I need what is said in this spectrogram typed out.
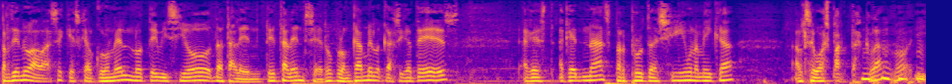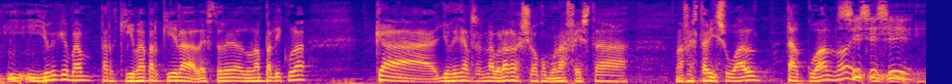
partint de la base que és que el coronel no té visió de talent, té talent zero però en canvi el que sí que té és aquest, aquest nas per protegir una mica el seu espectacle no? I, i, i jo crec que va per aquí, va per aquí la, la història d'una pel·lícula que jo crec que ens hem de veure això com una festa una festa visual tal qual no? Sí, sí, I, sí. i,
